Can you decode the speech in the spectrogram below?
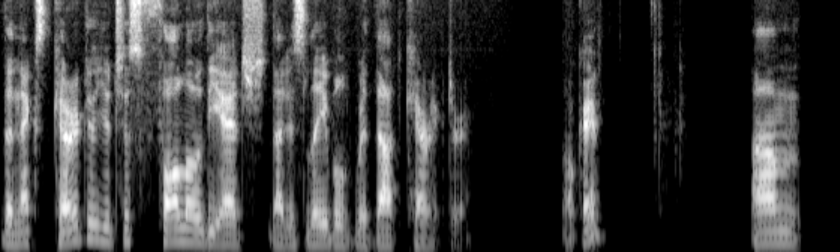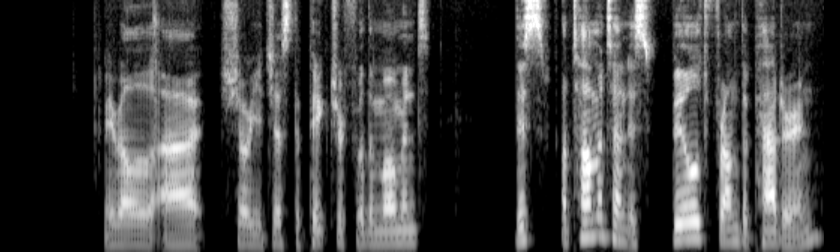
the next character, you just follow the edge that is labeled with that character. Okay? Um, maybe I'll uh, show you just the picture for the moment. This automaton is built from the pattern,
